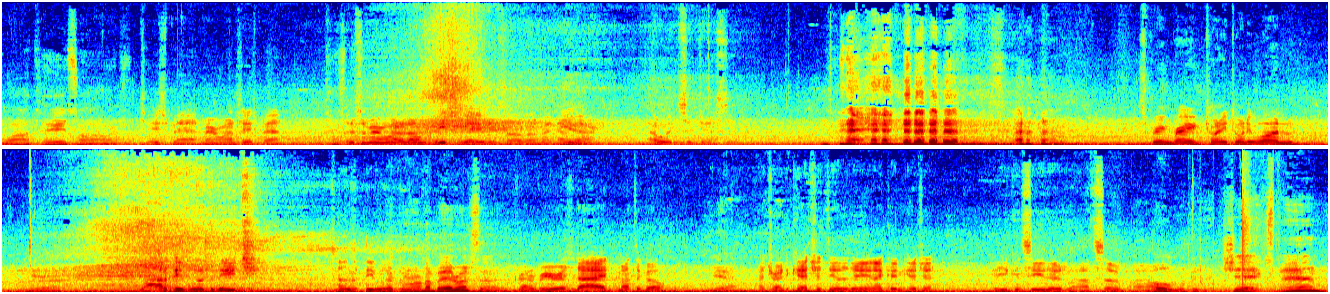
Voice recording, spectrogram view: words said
marijuana tastes on. Tastes bad. Marijuana tastes bad. There's some marijuana down the beach today. We saw a little bit down Yeah. there. I wouldn't suggest it. Spring break 2021. Yeah. A lot of people at the beach. Tons of people the coronavirus. Uh, Coronavirus died a month ago. yeah. I tried to catch it the other day and I couldn't catch it. But you can see there's lots of. Um, Oh, look at the chicks, man.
